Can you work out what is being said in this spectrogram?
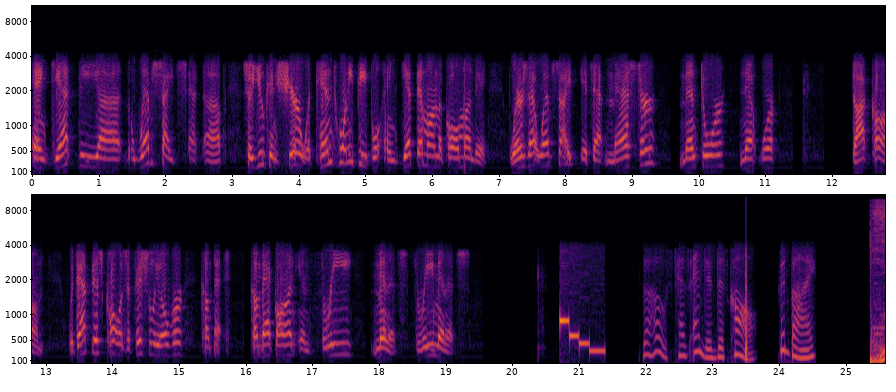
and get the uh, the website set up so you can share it with 10, 20 people and get them on the call Monday. Where's that website? It's at mastermentornetwork.com. With that, this call is officially over. Come back, come back on in three minutes. Three minutes. The host has ended this call. Goodbye.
